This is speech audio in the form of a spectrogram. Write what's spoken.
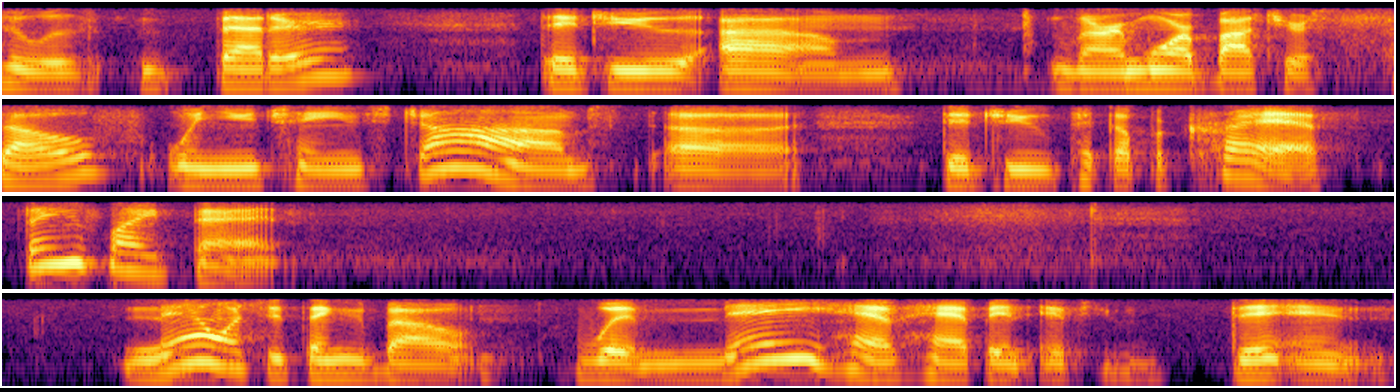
who was better? Did you um, learn more about yourself when you changed jobs? Uh, did you pick up a craft? Things like that. Now, I want you to think about what may have happened if you didn't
